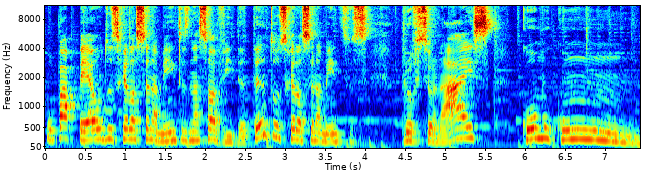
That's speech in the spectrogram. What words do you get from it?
o papel dos relacionamentos na sua vida, tanto os relacionamentos profissionais como com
